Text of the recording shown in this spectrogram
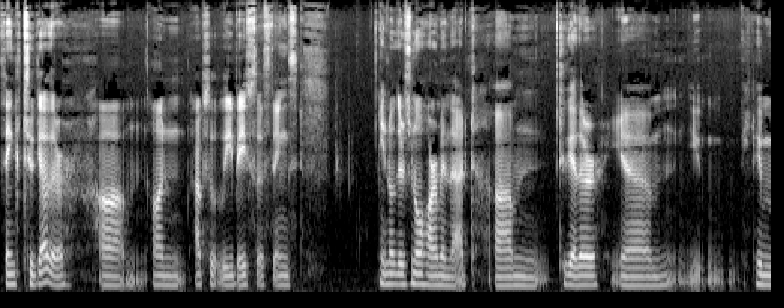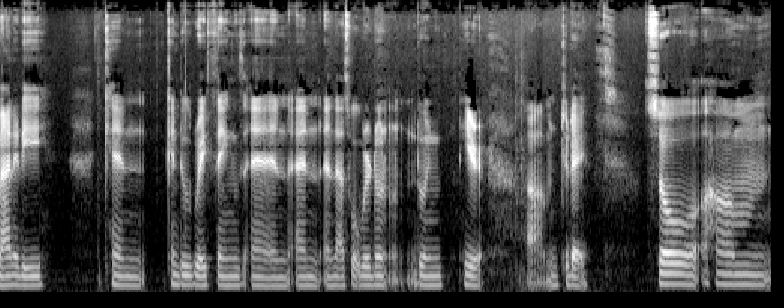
think together um, on absolutely baseless things. You know, there's no harm in that. Um, together, um, you, humanity can can do great things, and and and that's what we're doing doing here um, today. So, um,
